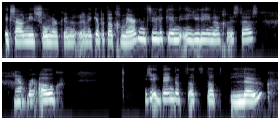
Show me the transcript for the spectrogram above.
Ik zou het niet zonder kunnen runnen. Ik heb het ook gemerkt natuurlijk in, in juli en augustus. Ja. Maar ook, weet je, ik denk dat, dat dat leuk,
